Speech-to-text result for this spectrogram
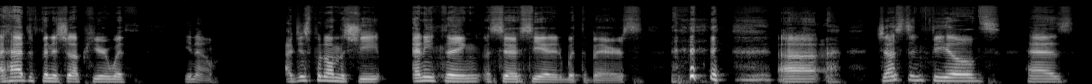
I had to finish up here with, you know, I just put on the sheet anything associated with the Bears. uh, Justin Fields has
